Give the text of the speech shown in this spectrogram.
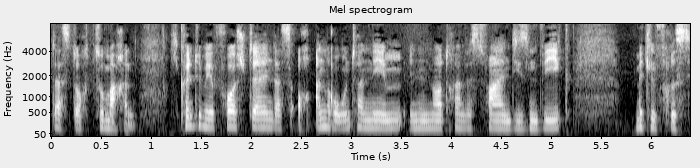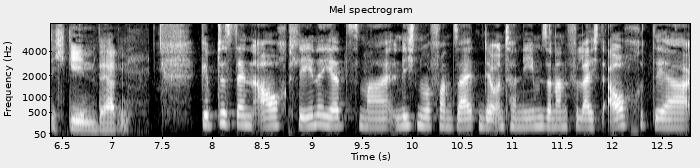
das doch zu machen. Ich könnte mir vorstellen, dass auch andere Unternehmen in Nordrhein-Westfalen diesen Weg mittelfristig gehen werden. Gibt es denn auch Pläne jetzt mal nicht nur von Seiten der Unternehmen, sondern vielleicht auch der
